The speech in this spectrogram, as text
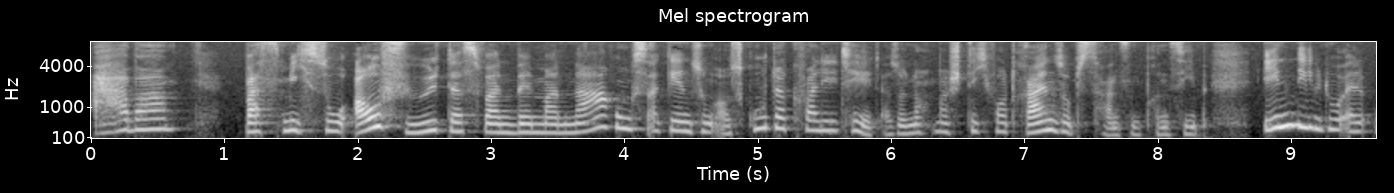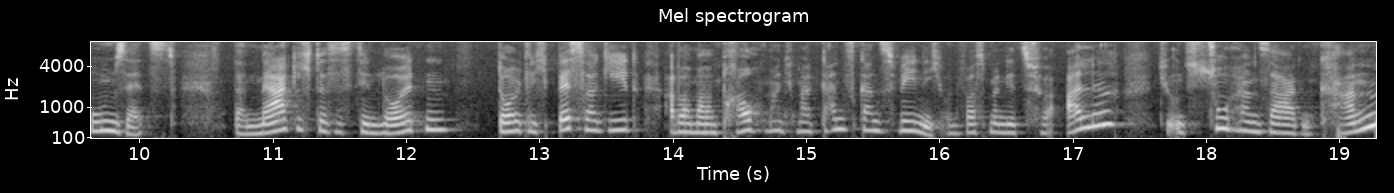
Aber was mich so auffühlt, dass man, wenn man Nahrungsergänzung aus guter Qualität, also nochmal Stichwort Reinsubstanzenprinzip, individuell umsetzt, dann merke ich, dass es den Leuten deutlich besser geht, aber man braucht manchmal ganz, ganz wenig. Und was man jetzt für alle, die uns zuhören, sagen kann,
